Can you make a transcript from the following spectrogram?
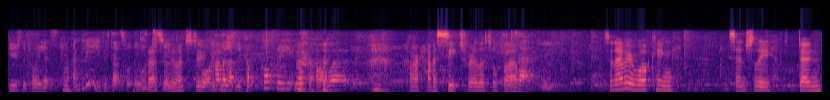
use the toilets, hmm. and leave if that's what they if want that's to do. What they want to do. Or have a lovely cup of coffee, look at our work. Or have a seat for a little while. Exactly. So now we're walking essentially down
